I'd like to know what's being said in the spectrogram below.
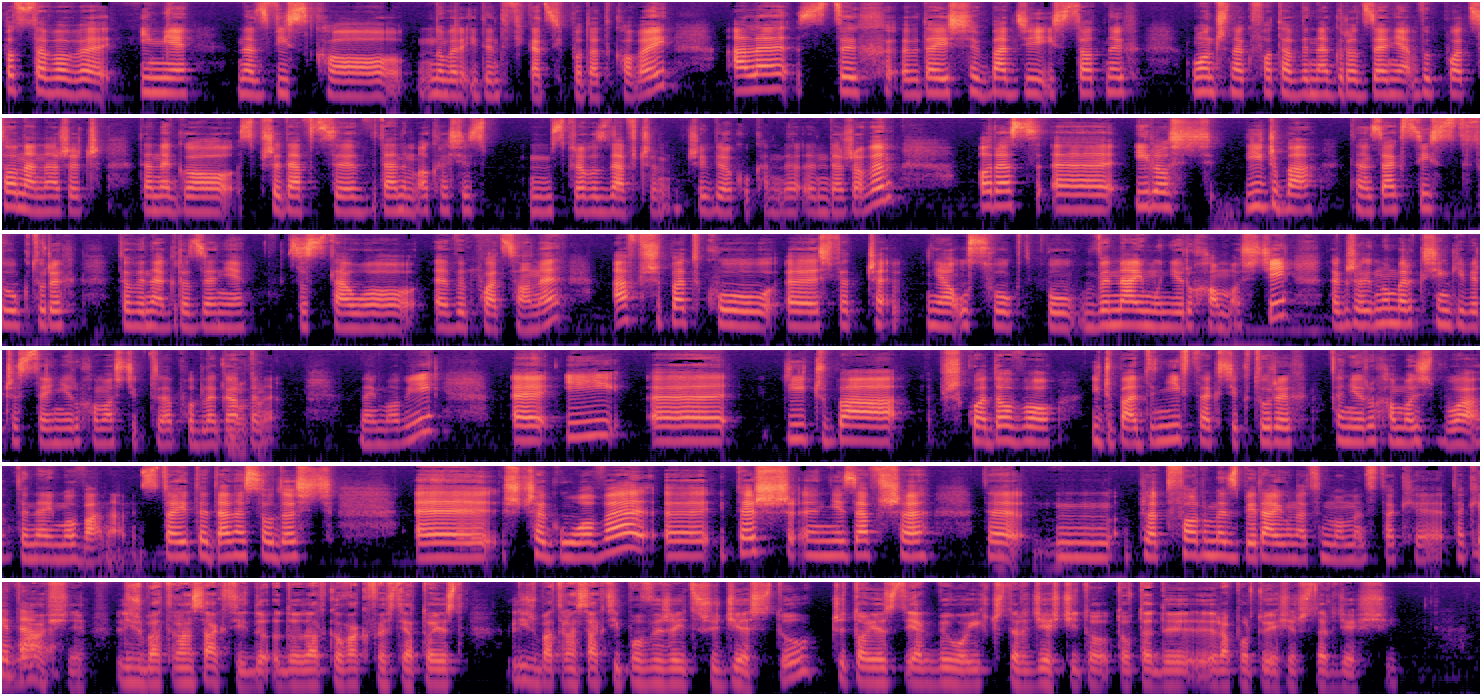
podstawowe imię, nazwisko, numer identyfikacji podatkowej, ale z tych wydaje się bardziej istotnych łączna kwota wynagrodzenia wypłacona na rzecz danego sprzedawcy w danym okresie sprawozdawczym, czyli w roku kalendarzowym, oraz e, ilość, liczba transakcji, z tytułu których to wynagrodzenie zostało e, wypłacone, a w przypadku e, świadczenia usług typu wynajmu nieruchomości, także numer księgi wieczystej nieruchomości, która podlega no tak. wynajmowi i liczba przykładowo liczba dni, w trakcie których ta nieruchomość była wynajmowana. Więc tutaj te dane są dość szczegółowe e, i też nie zawsze te mm, platformy zbierają na ten moment takie, takie no dane. Właśnie. Liczba transakcji, dodatkowa kwestia to jest liczba transakcji powyżej 30, czy to jest jak było ich 40, to, to wtedy raportuje się 40?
